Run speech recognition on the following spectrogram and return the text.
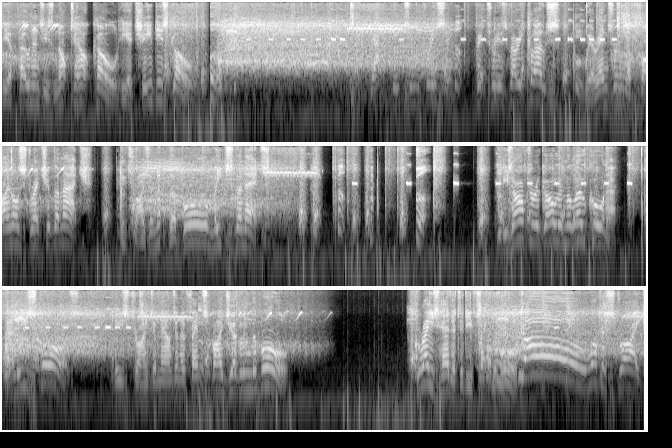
The opponent is knocked out cold. He achieved his goal. Increasing. Victory is very close. We're entering the final stretch of the match. He tries a... The ball meets the net. He's after a goal in the low corner. And he scores. He's trying to mount an offence by juggling the ball. Great header to deflect the ball. Goal! What a strike!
